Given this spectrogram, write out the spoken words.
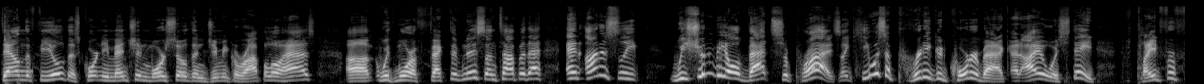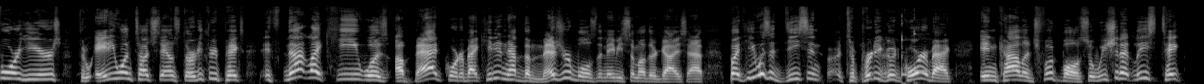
down the field, as Courtney mentioned, more so than Jimmy Garoppolo has, uh, with more effectiveness on top of that. And honestly, we shouldn't be all that surprised. Like, he was a pretty good quarterback at Iowa State. Played for four years, threw 81 touchdowns, 33 picks. It's not like he was a bad quarterback. He didn't have the measurables that maybe some other guys have, but he was a decent to pretty good quarterback in college football. So we should at least take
